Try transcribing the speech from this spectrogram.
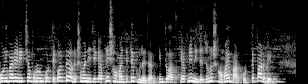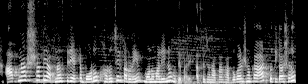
পরিবারের ইচ্ছা পূরণ করতে করতে অনেক সময় নিজেকে আপনি সময় দিতে ভুলে যান, কিন্তু আজকে আপনি নিজের জন্য সময় বার করতে পারবেন। আপনার সাথে আপনার স্ত্রী একটা বড় খরচের কারণে মনোমালিন্য হতে পারে। আজকের জন্য আপনার ভাগ্যবান সংখ্যা আট। প্রতিকারস্বরূপ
